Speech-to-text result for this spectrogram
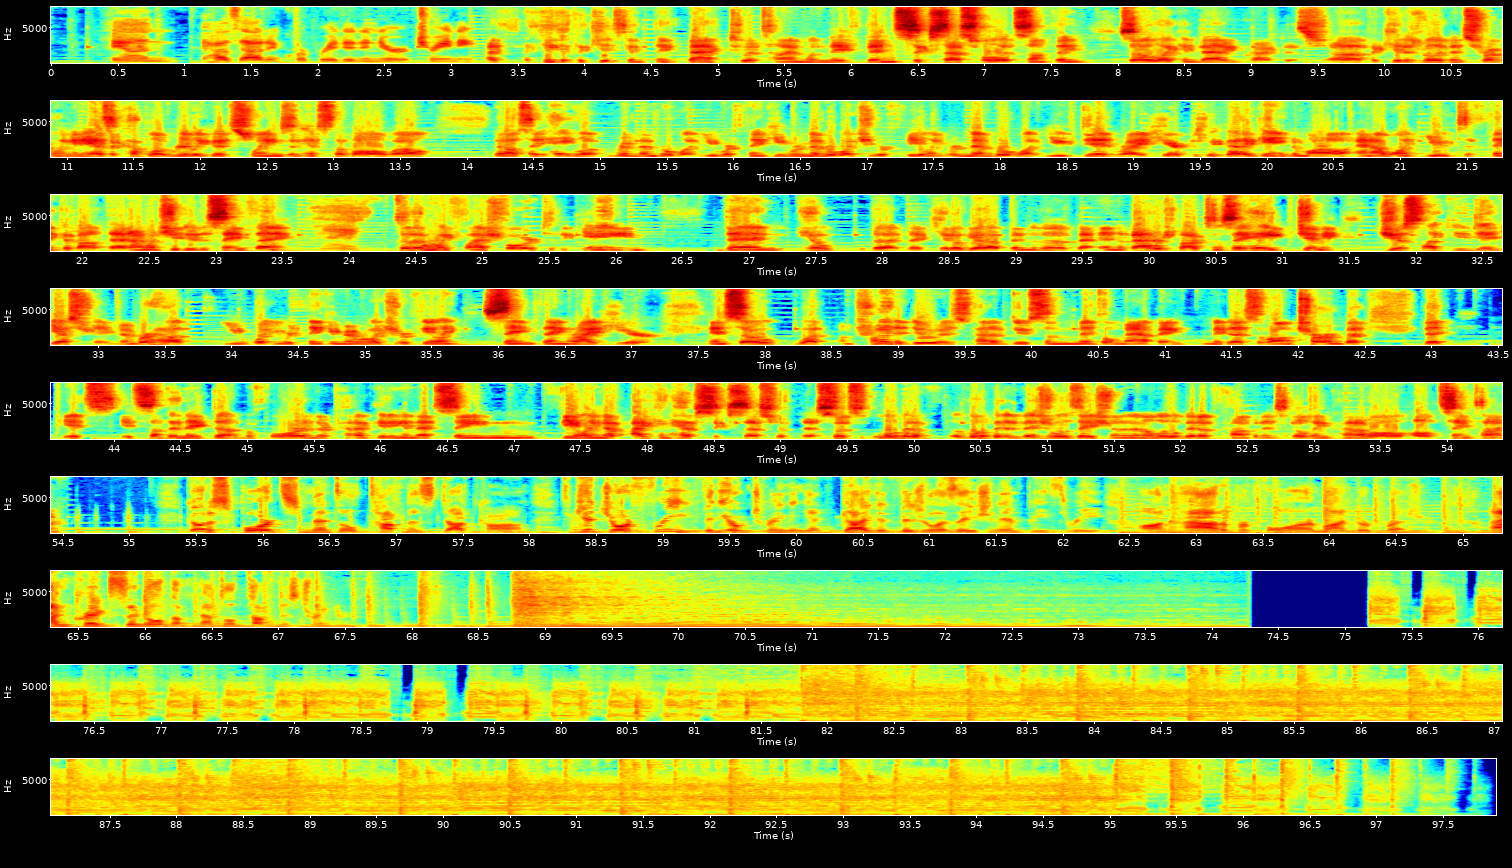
And how's that incorporated in your training? I, I, think if the kids can think back to a time when they've been successful at something, so like in batting practice, uh, if a kid has really been struggling and he has a couple of really good swings and hits the ball well, then I'll say, hey, look, remember what you were thinking, remember what you were feeling, remember what you did right here, because we've got a game tomorrow, and I want you to think about that. I want you to do the same thing. Nice. So then when we flash forward to the game, then he'll that, that kid will get up into the in the batter's box and say, "Hey, Jimmy, just like you did yesterday. Remember how you what you were thinking? Remember what you were feeling? Same thing right here." And so what I'm trying to do is kind of do some mental mapping. Maybe that's the wrong term, but that it's it's something they've done before and they're kind of getting in that same feeling of I can have success with this. So it's a little bit of a little bit of visualization and a little bit of confidence building kind of all, all at the same time. Go to sportsmentaltoughness.com to get your free video training and guided visualization MP3 on how to perform under pressure. I'm Craig Sigl, the Mental Toughness Trainer.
